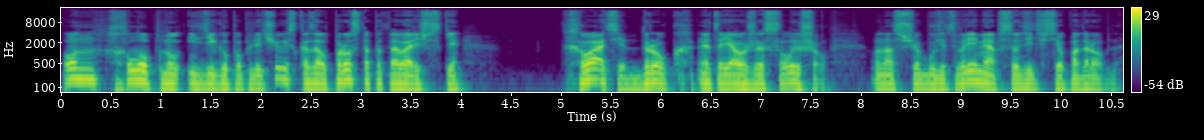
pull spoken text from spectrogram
Он хлопнул Идигу по плечу и сказал просто по-товарищески «Хватит, друг, это я уже слышал. У нас еще будет время обсудить все подробно».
